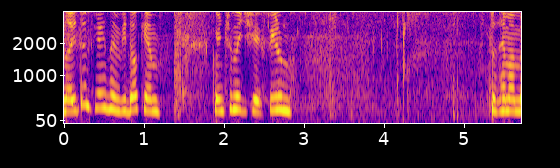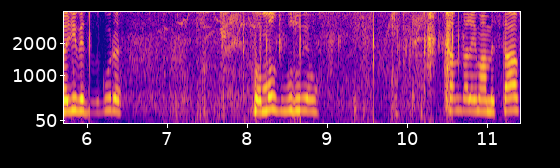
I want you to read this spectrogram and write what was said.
No i tym pięknym widokiem kończymy dzisiaj film. Tutaj mamy liwiec z góry, bo most budują. dalej mamy staw.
